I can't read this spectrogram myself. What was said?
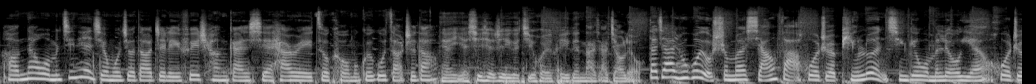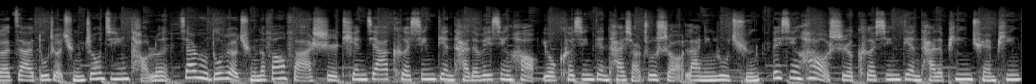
好，那我们今天的节目就到这里，非常感谢 Harry 做客我们硅谷早知道，也也谢谢这个机会可以跟大家交流。大家如果有什么想法或者评论，请给我们留言，或者在读者群中进行讨论。加入读者群的方法是添加克星电台的微信号，由克星电台小助手拉您入群。微信号是克星电台的拼音全拼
